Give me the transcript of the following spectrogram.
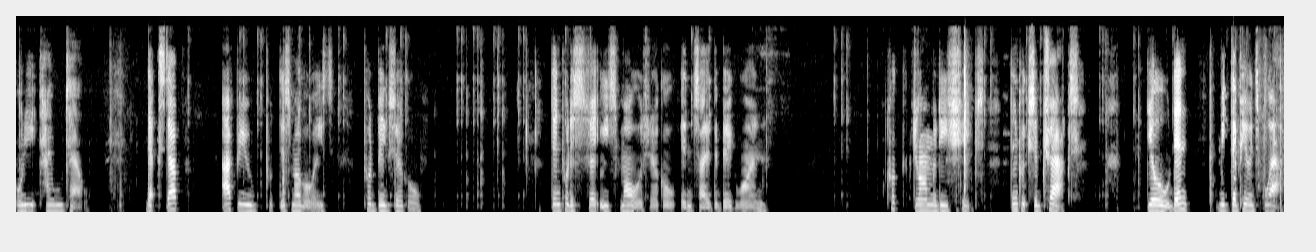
Only time will tell. Next up, after you put this marble race, put big circle then put a slightly smaller circle inside the big one. Click geometry shapes. Then click subtract. You'll then make the appearance black.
